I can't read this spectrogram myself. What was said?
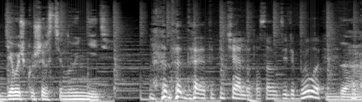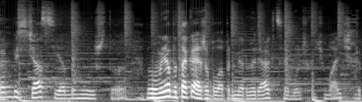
девочку шерстяную нить? Да-да, это печально на самом деле было. Да. Но как бы сейчас я думаю, что... Ну, у меня бы такая же была примерно реакция, больше хочу мальчика.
